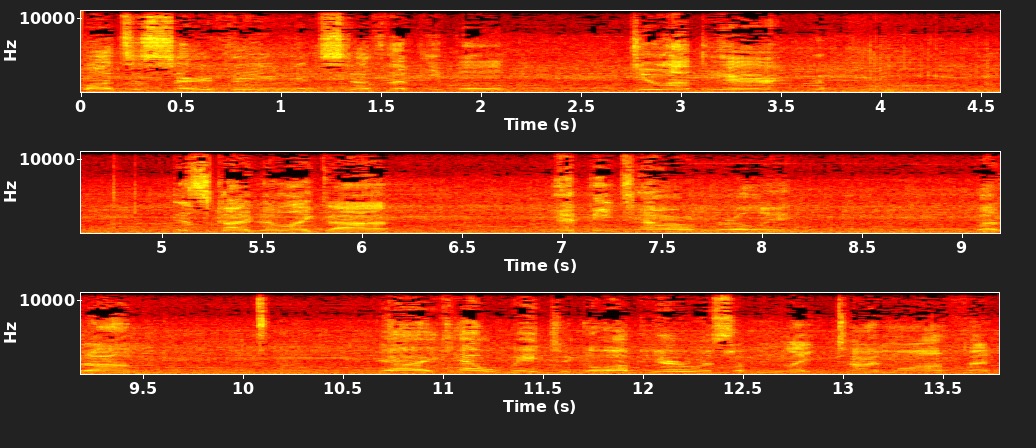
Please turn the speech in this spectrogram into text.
lots of surfing and stuff that people do up here. It's kind of like a hippie town, really. But, um, yeah, I can't wait to go up here with some, like, time off and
